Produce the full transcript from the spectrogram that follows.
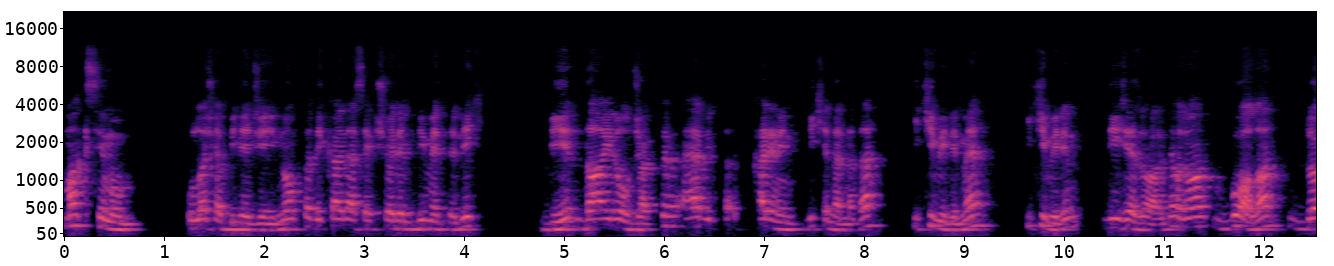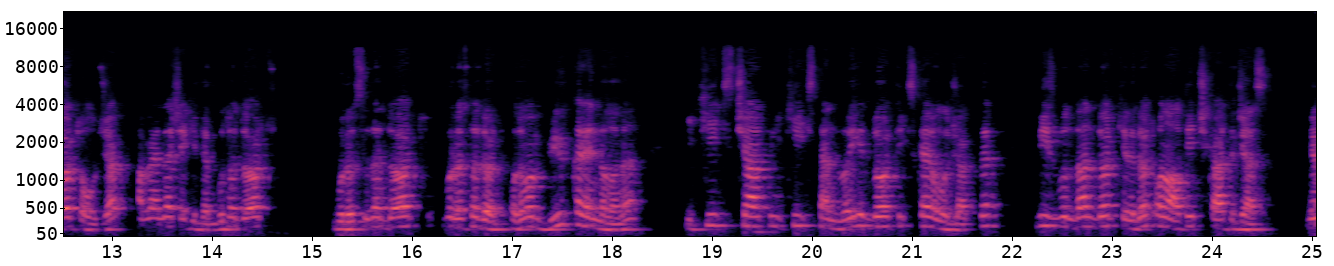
maksimum ulaşabileceği nokta dikkat edersek şöyle bir metrelik bir daire olacaktır. Her bir karenin bir kenarına da iki birime iki birim diyeceğiz o halde. O zaman bu alan 4 olacak. Benzer şekilde bu da 4, burası da 4, burası da 4. O zaman büyük karenin alanı 2x çarpı 2x'ten dolayı 4x kare olacaktır. Biz bundan 4 kere 4, 16'yı çıkartacağız. Ve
